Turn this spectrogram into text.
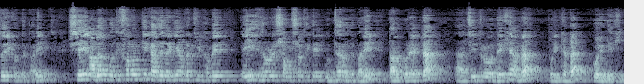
তৈরি করতে পারি। সেই আলোর প্রতিফলনকে কাজে লাগিয়ে আমরা কীভাবে এই ধরনের সমস্যা থেকে উদ্ধার হতে পারি, তার উপরে একটা চিত্র দেখে আমরা পরীক্ষাটা করে দেখি।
